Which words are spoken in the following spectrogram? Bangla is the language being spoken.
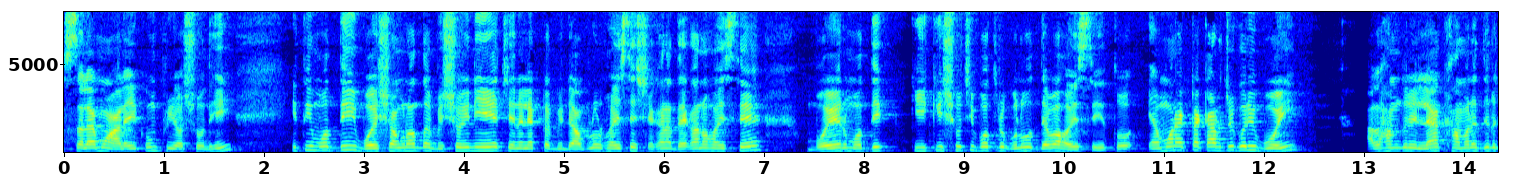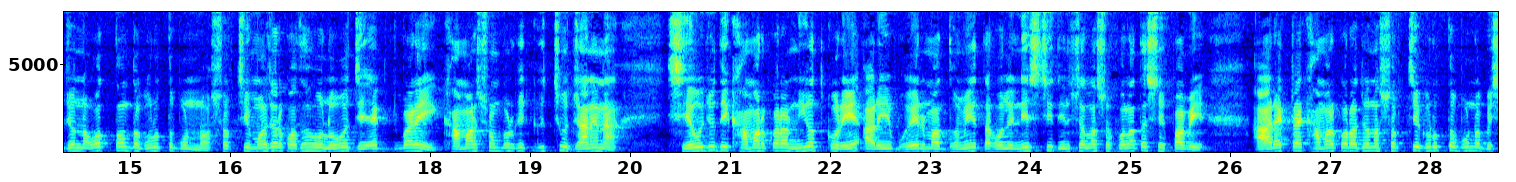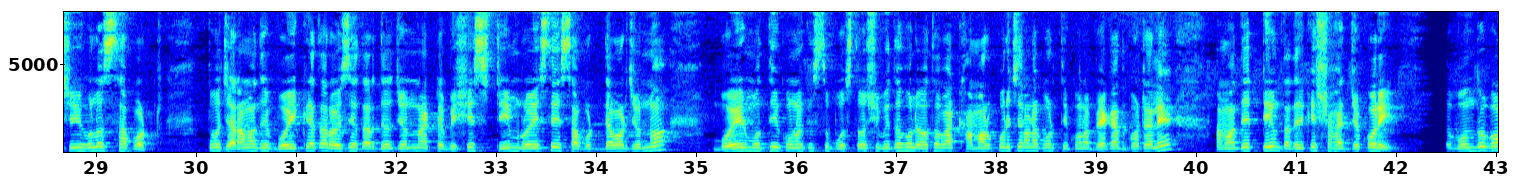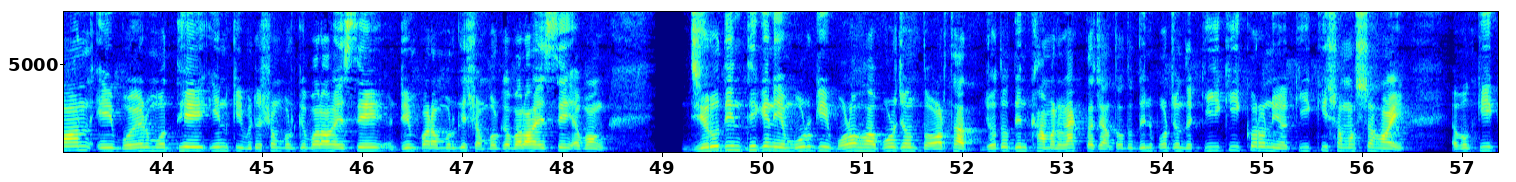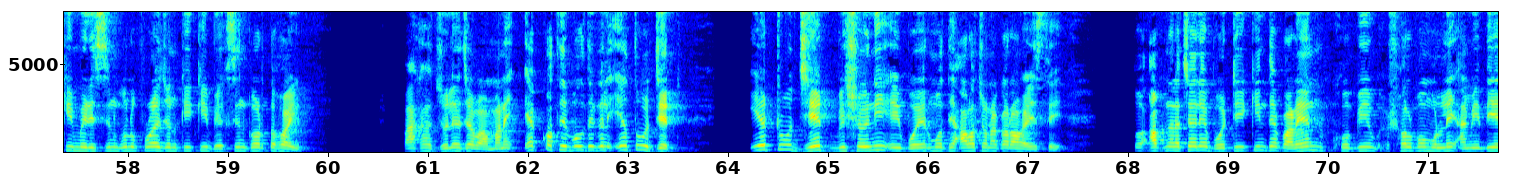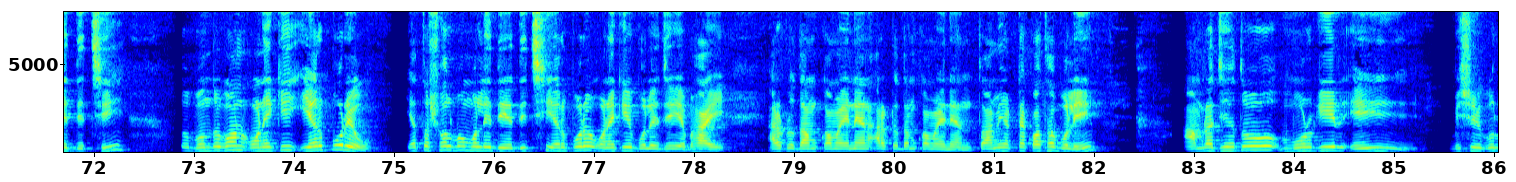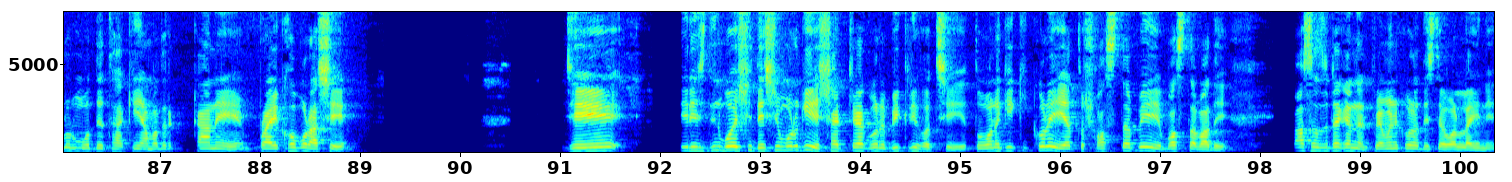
আসসালামু আলাইকুম প্রিয় সুধী। ইতিমধ্যেই বই সংক্রান্ত বিষয় নিয়ে চ্যানেলে একটা ভিডিও আপলোড হয়েছে, সেখানে দেখানো হয়েছে বইয়ের মধ্যে কি কি সূচিপত্রগুলো দেওয়া হয়েছে। তো এমন একটা কার্যকরী বই, আলহামদুলিল্লাহ, খামারিদের জন্য অত্যন্ত গুরুত্বপূর্ণ। সবচেয়ে মজার কথা হলো যে একবারেই খামার সম্পর্কে কিছু জানে না, সেও যদি খামার করার নিয়ত করে আর এই বইয়ের মাধ্যমে, তাহলে নিশ্চিত ইনশাল্লাহ সফলতা সে পাবে। আর একটা খামার করার জন্য সবচেয়ে গুরুত্বপূর্ণ বিষয় হলো সাপোর্ট তো যারা আমাদের বই ক্রেতা রয়েছে, তাদের জন্য একটা বিশেষ টিম রয়েছে সাপোর্ট দেওয়ার জন্য। বইয়ের মধ্যে কোনো কিছু বুঝতে অসুবিধা হলে অথবা খামার পরিচালনা করতে কোনো ব্যাঘাত ঘটালে আমাদের টিম তাদেরকে সাহায্য করে। তো বন্ধুগণ, এই বইয়ের মধ্যে ইনকিউবেটর সম্পর্কে বলা হয়েছে, ডিম পাড়া মুরগি সম্পর্কে বলা হয়েছে এবং জিরো দিন থেকে নিয়ে মুরগি বড় হওয়া পর্যন্ত, অর্থাৎ যতদিন খামারে রাখতে চান, ততদিন পর্যন্ত কি কি করণীয়, কি কি সমস্যা হয় এবং কি কি মেডিসিনগুলো প্রয়োজন, কি কি ভ্যাকসিন করতে হয় পাখা ঝুলে যাওয়া মানে এক কথায় বলতে গেলে A to Z, A to Z বিষয় নিয়ে এই বইয়ের মধ্যে আলোচনা করা হয়েছে। তো আপনারা চাইলে বইটি কিনতে পারেন, খুবই স্বল্প মূল্যে আমি দিয়ে দিচ্ছি। তো বন্ধুগণ, অনেকেই এরপরেও এত স্বল্প মূল্যে দিয়ে দিচ্ছি এরপরেও অনেকেই বলে যে ভাই আর একটু দাম কমাই নেন আর একটু দাম কমাই নেন। তো আমি একটা কথা বলি, আমরা যেহেতু মুরগির এই বিষয়গুলোর মধ্যে থাকি, আমাদের কানে প্রায় খবর আসে যে তিরিশ দিন বয়সী দেশি মুরগি ষাট টাকা করে বিক্রি হচ্ছে, তো অনেকে কি করে এত সস্তা পেয়ে বস্তা বাঁধে? পাঁচ হাজার টাকা নেন পেমেন্ট করে দিচ্ছে অনলাইনে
